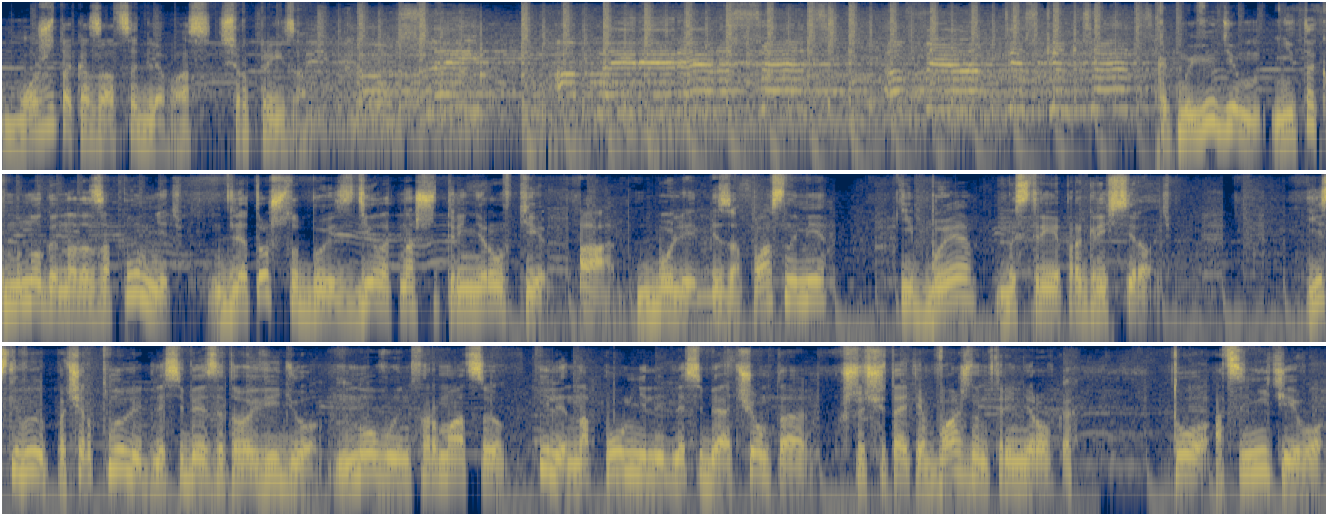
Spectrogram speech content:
может оказаться для вас сюрпризом. Как мы видим, не так много надо запомнить для того, чтобы сделать наши тренировки а. более безопасными и б. быстрее прогрессировать. Если вы почерпнули для себя из этого видео новую информацию или напомнили для себя о чем-то, что считаете важным в тренировках, то оцените его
